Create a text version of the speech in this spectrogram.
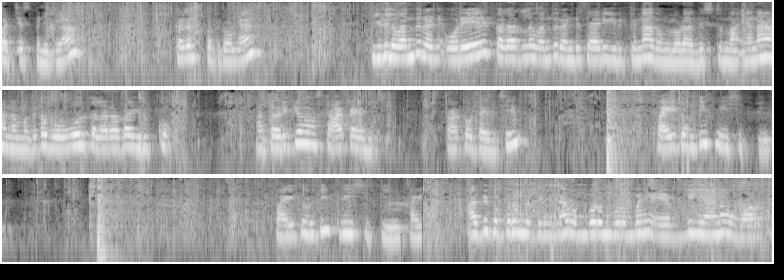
பர்ச்சேஸ் பண்ணிக்கலாம். கலர்ஸ் பார்த்துக்கோங்க. இதுல வந்து ஒரே கலர்ல வந்து ரெண்டு saree இருக்குன்னா அது உங்களோட அதிர்ஷ்டம் தான். ஏன்னா நம்ம கிட்ட ஒவ்வொரு கலரா தான் இருக்கும். மற்ற வரைக்கும் ஸ்டாக் ஆயிடுச்சு. ஸ்டாக் அவுட் ஆயிடுச்சு. Five twenty free shipping five twenty free shipping five அதுக்கப்புறம் பார்த்தீங்கன்னா ரொம்ப ரொம்ப ரொம்ப ஹெவியான work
